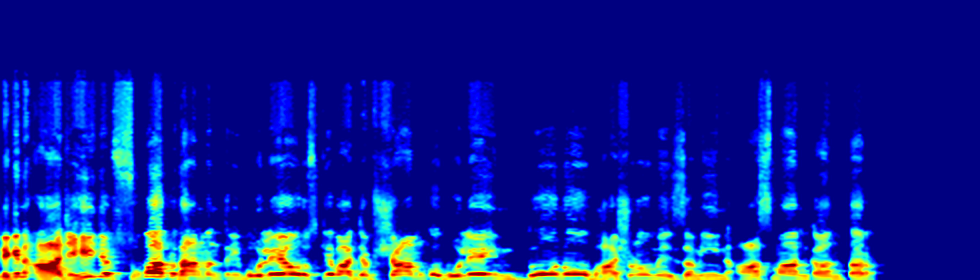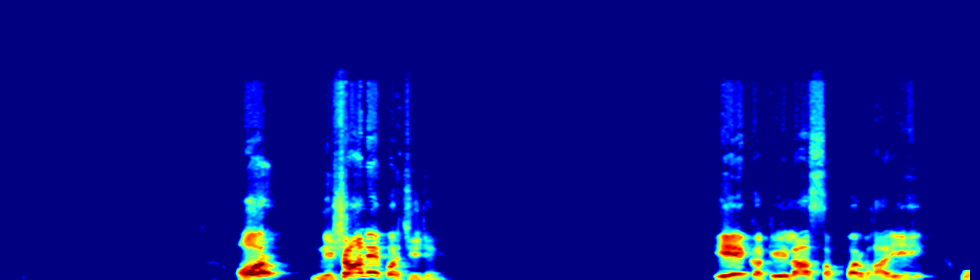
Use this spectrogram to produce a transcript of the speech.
लेकिन आज ही जब सुबह प्रधानमंत्री बोले और उसके बाद जब शाम को बोले, इन दोनों भाषणों में ज़मीन, आसमान का अंतर और निशाने पर चीज़ें। एक अकेला सब पर भारी, वो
